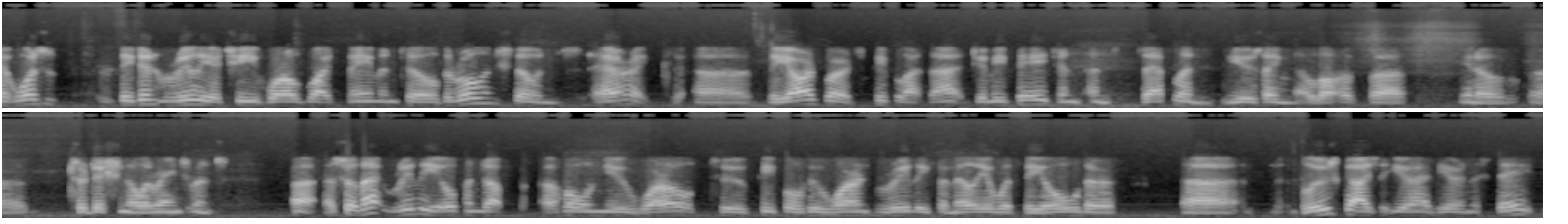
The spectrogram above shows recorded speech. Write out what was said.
it wasn't they didn't really achieve worldwide fame until the Rolling Stones, Eric, uh, the Yardbirds, people like that, Jimmy Page and, and Zeppelin using a lot of, uh, you know, uh, traditional arrangements. Uh, so that really opened up a whole new world to people who weren't really familiar with the older uh, blues guys that you had here in the States.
